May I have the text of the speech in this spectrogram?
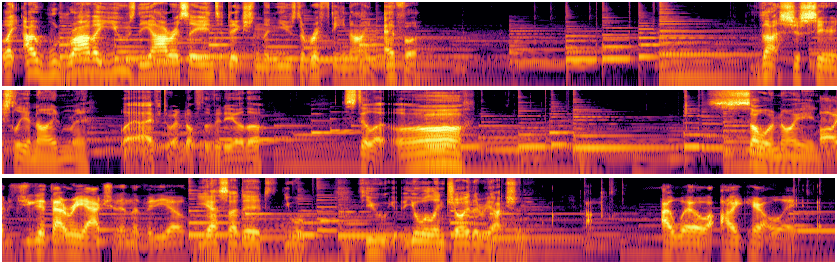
Like I would rather use the RSA interdiction than use the Rift E9 ever. That's just seriously annoying me. Like I have to end off the video though. Still like oh so annoying. Oh, did you get that reaction in the video? Yes I did. You will you you will enjoy the reaction. I will. I can't wait.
